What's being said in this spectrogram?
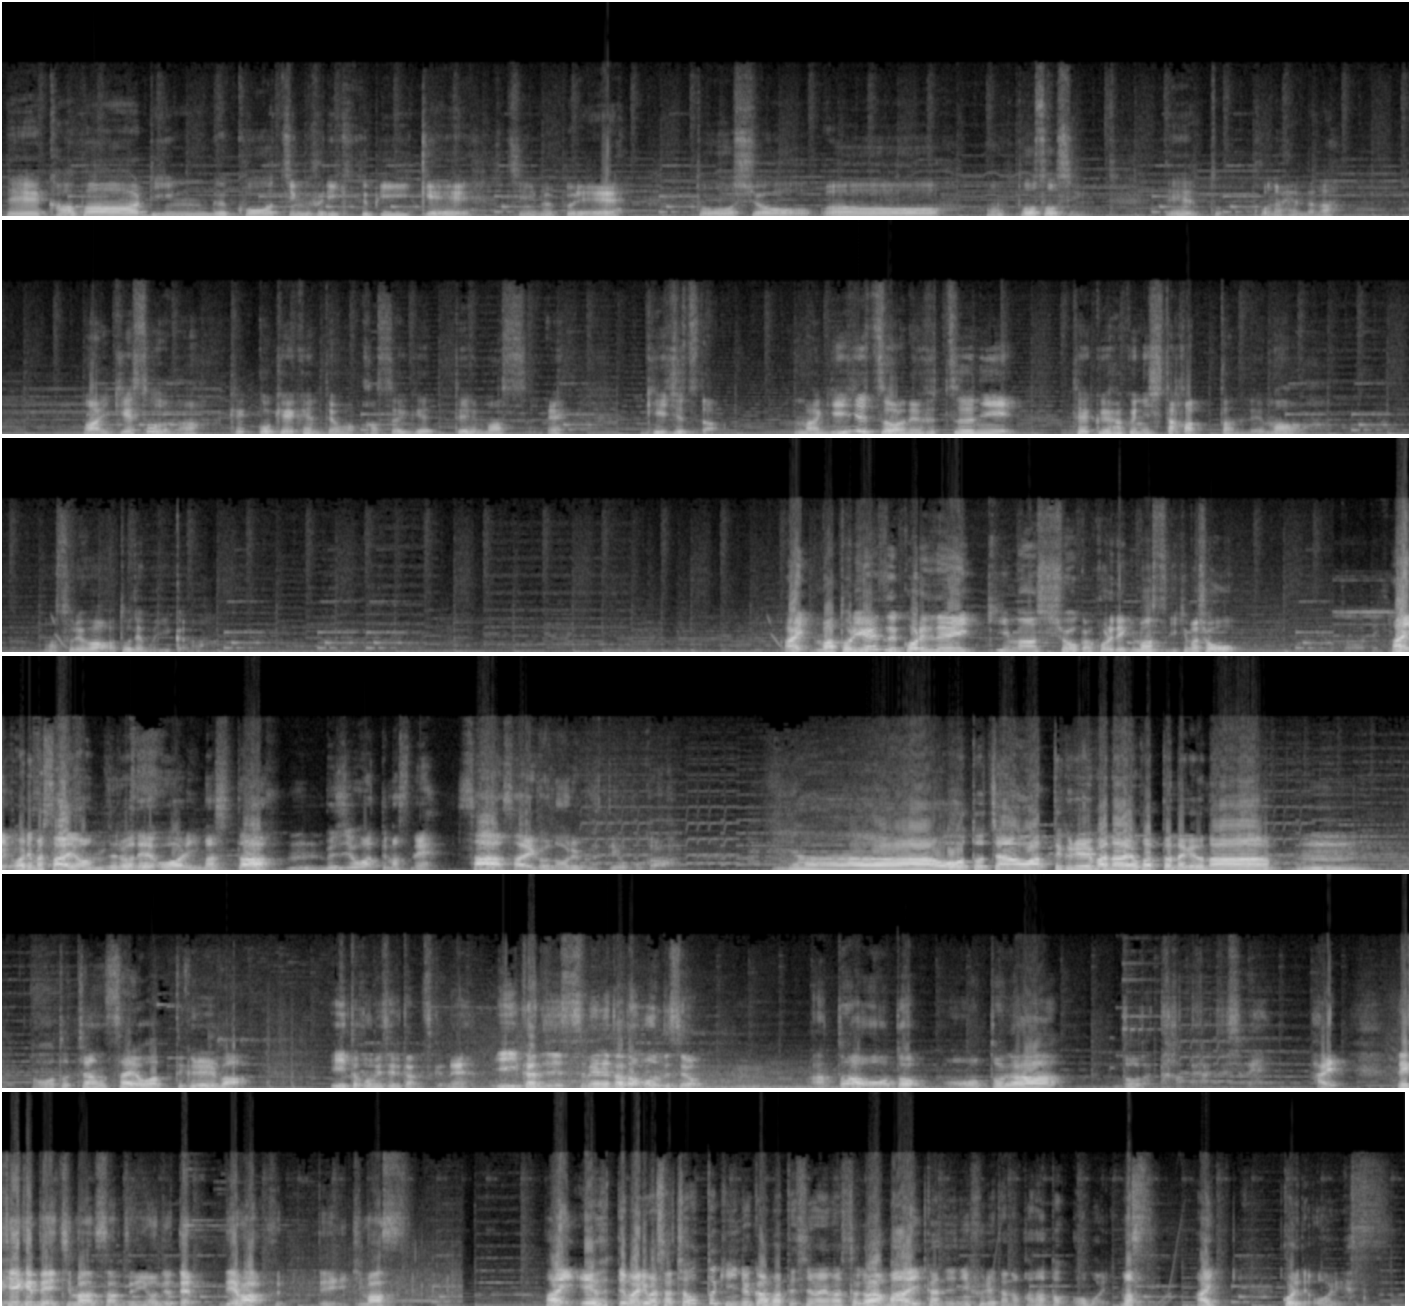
で、カバーリング、コーチング、フリーキック、PK、チームプレー、東証、闘争心。で、この辺だな。あ、いけそうだな。結構経験点は稼げてますね。技術だ。まあ技術はね、普通にテク100にしたかったんで、まあ、まあ、それは後でもいいかな。はい。まあ、とりあえずこれでいきましょうか。これでいきます。いきましょう。はい、終わりました。4-0で終わりました。うん、無事終わってますね。さあ、最後能力振っていこうか。いやー、オートちゃん終わってくれればな、よかったんだけどな。うん。オートちゃんさえ終わってくれれば、いいとこ見せれたんですけどね。いい感じに進めれたと思うんですよ。あとはオート。オートがどうだったかって感じですね。はい。で、経験点13,040点。では、振っていきます。はい、えー、振ってまいりました。ちょっと筋力余ってしまいましたが、まあいい感じに振れたのかなと思います。はい。これで終わりです。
